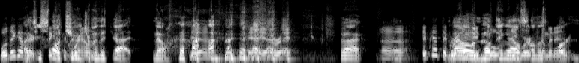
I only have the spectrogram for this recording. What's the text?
well, they got I their, just saw got the True join the chat. No. yeah, yeah, yeah, right. All right. Uh, they've got the ground No, nothing else on the Spartan.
